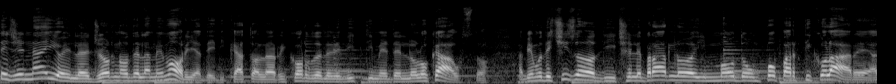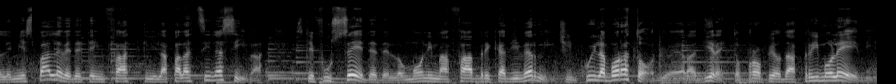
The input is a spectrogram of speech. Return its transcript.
27 gennaio è il giorno della memoria dedicato al ricordo delle vittime dell'Olocausto. Abbiamo deciso di celebrarlo in modo un po' particolare. Alle mie spalle vedete infatti la Palazzina Siva, che fu sede dell'omonima fabbrica di vernici, il cui laboratorio era diretto proprio da Primo Levi.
